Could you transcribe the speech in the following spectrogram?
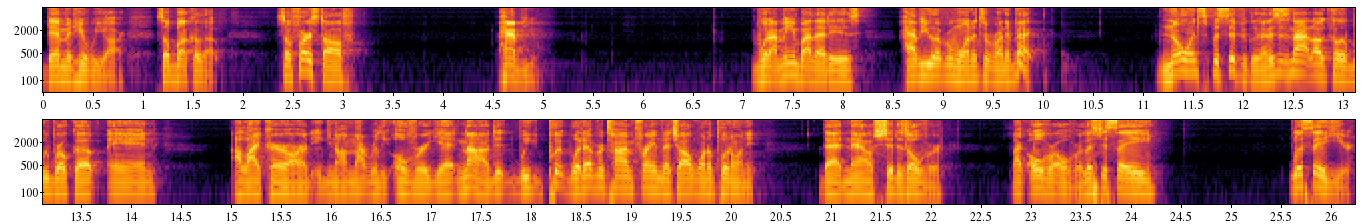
damn it, here we are. So buckle up. So first off, have you? What I mean by that is, have you ever wanted to run it back? No one specifically. Now, this is not like oh, we broke up and I like her or you know I'm not really over it yet. Nah, we put whatever time frame that y'all want to put on it. That now shit is over, like over over. Let's just say, let's say a year.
